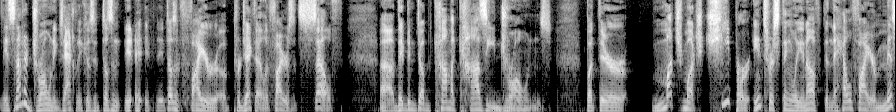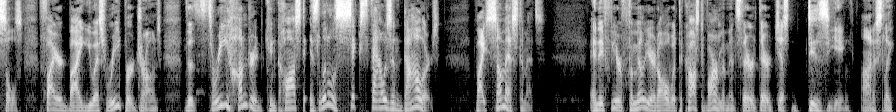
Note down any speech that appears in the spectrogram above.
it's not a drone exactly because it doesn't, it, it, it doesn't fire a projectile. It fires itself. Uh, they've been dubbed kamikaze drones, but they're much, much cheaper, interestingly enough, than the Hellfire missiles fired by U.S. Reaper drones. The 300 can cost as little as $6,000 by some estimates. And if you're familiar at all with the cost of armaments, they're, they're just dizzying, honestly.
